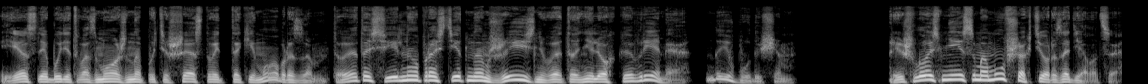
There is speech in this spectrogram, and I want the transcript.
Если будет возможно путешествовать таким образом, то это сильно упростит нам жизнь в это нелегкое время, да и в будущем. Пришлось мне и самому в шахтер заделаться.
